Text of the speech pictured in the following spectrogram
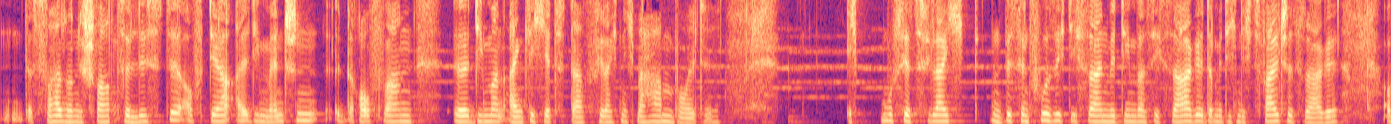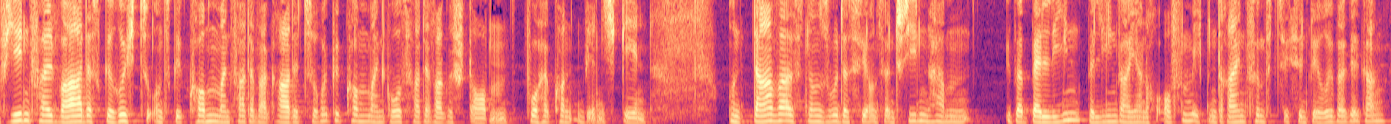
Das war so eine schwarze Liste, auf der all die Menschen äh, drauf waren, äh, die man eigentlich jetzt da vielleicht nicht mehr haben wollte muss jetzt vielleicht ein bisschen vorsichtig sein mit dem, was ich sage, damit ich nichts Falsches sage. Auf jeden Fall war das Gerücht zu uns gekommen. Mein Vater war gerade zurückgekommen, mein Großvater war gestorben. Vorher konnten wir nicht gehen. Und da war es dann so, dass wir uns entschieden haben, über Berlin, Berlin war ja noch offen, ich bin 53, sind wir rübergegangen.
